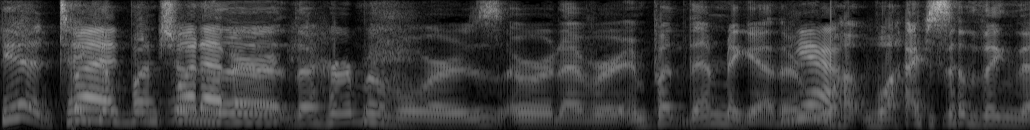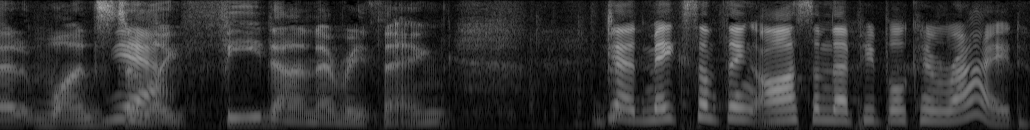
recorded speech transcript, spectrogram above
Yeah, take a bunch whatever. of the, the herbivores or whatever and put them together. Yeah. Why, why something that wants Yeah. to like feed on everything? Yeah, make something awesome that people can ride.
